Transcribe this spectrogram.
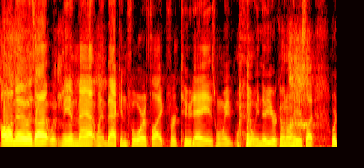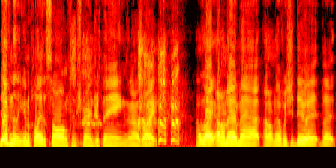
all I know is I, me and Matt went back and forth like for two days when we when we knew you were coming on. He was like, "We're definitely going to play the song from Stranger Things," and I was like, "I was like, I don't know, Matt. I don't know if we should do it, but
